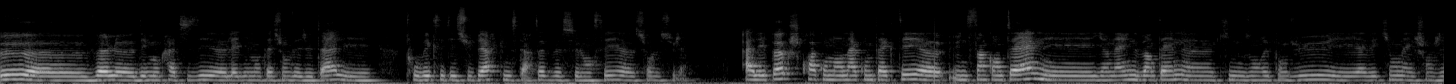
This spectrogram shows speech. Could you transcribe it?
eux euh, veulent démocratiser l'alimentation végétale et trouver que c'était super qu'une start-up veuille se lancer sur le sujet. À l'époque, je crois qu'on en a contacté une cinquantaine et il y en a une vingtaine qui nous ont répondu et avec qui on a échangé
